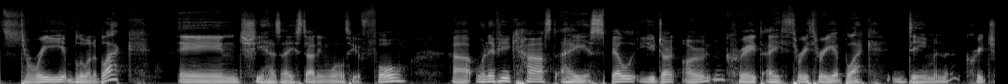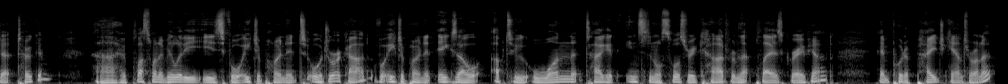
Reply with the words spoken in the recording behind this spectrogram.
three blue and a black, and she has a starting loyalty of four. Uh, whenever you cast a spell you don't own, create a 3 3 black demon creature token. Uh, her plus one ability is for each opponent, or draw a card. For each opponent, exile up to one target instant or sorcery card from that player's graveyard and put a page counter on it.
